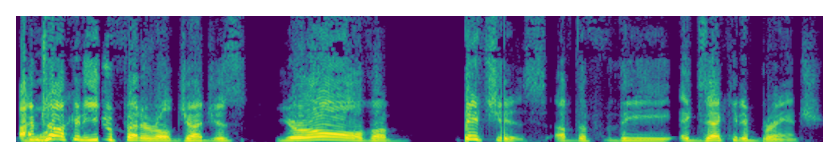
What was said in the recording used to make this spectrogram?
i'm talking to you federal judges. You're all the bitches of the the executive branch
